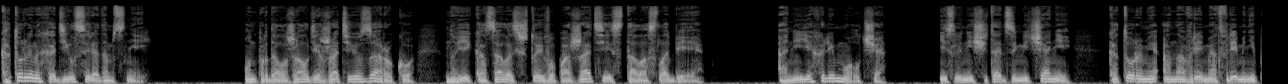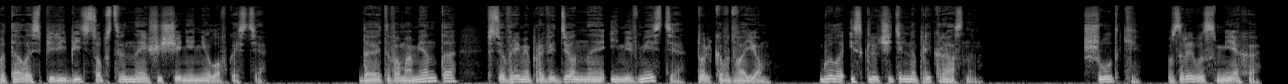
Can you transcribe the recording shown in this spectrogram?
который находился рядом с ней. Он продолжал держать ее за руку, но ей казалось, что его пожатие стало слабее. Они ехали молча, если не считать замечаний, которыми она время от времени пыталась перебить собственное ощущение неловкости. До этого момента все время, проведенное ими вместе, только вдвоем, было исключительно прекрасным. Шутки, взрывы смеха,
